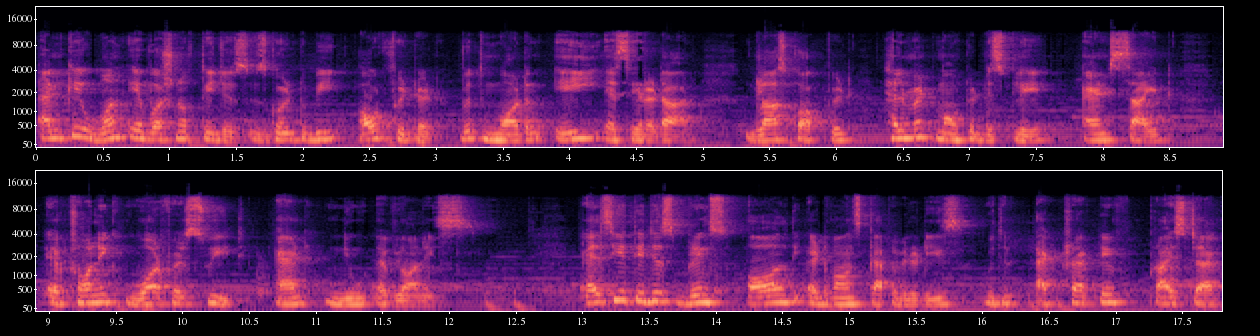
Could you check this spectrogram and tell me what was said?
Mk-1A version of Tejas is going to be outfitted with modern AESA radar glass cockpit, helmet mounted display and sight, electronic warfare suite and new avionics. LCA Tejas brings all the advanced capabilities with an attractive price tag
